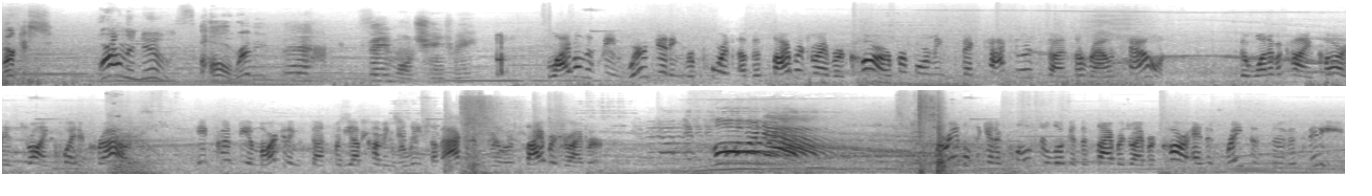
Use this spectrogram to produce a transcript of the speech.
Marcus, we're on the news. Already? Eh, fame won't change me. Live on the scene, we're getting reports of the cyber driver car performing spectacular stunts around town. The one-of-a-kind car is drawing quite a crowd. It could be a marketing stunt for the upcoming release of action thriller Cyber Driver. Driver car as it races through the city.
